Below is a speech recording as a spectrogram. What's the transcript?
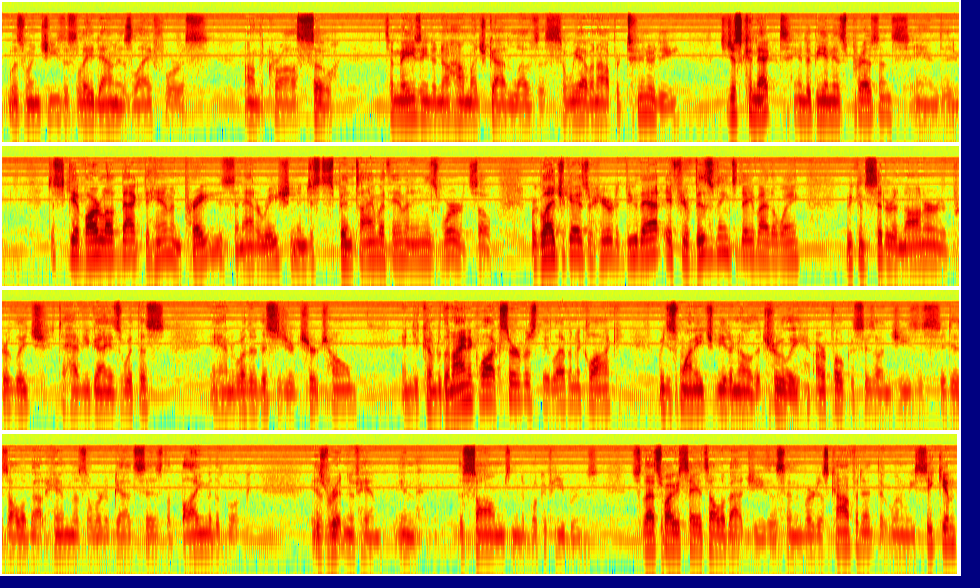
was when Jesus laid down His life for us on the cross. So it's amazing to know how much God loves us. So we have an opportunity to just connect and to be in His presence and to just give our love back to Him in praise and adoration and just to spend time with Him and in His Word. So we're glad you guys are here to do that. If you're visiting today, by the way, we consider it an honor and a privilege to have you guys with us. And whether this is your church home and you come to the 9 o'clock service, the 11 o'clock, we just want each of you to know that truly our focus is on Jesus. It is all about Him, as the Word of God says. The volume of the book is written of Him in the Psalms and the book of Hebrews. So that's why we say it's all about Jesus. And we're just confident that when we seek Him,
